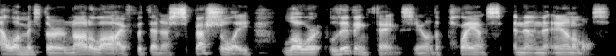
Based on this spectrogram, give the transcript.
elements that are not alive, but then especially lower living things. You know, the plants and then the animals.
